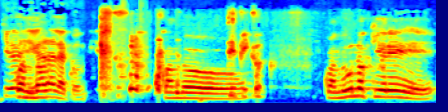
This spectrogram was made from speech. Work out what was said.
quiero Cuando- llegar a la comida. cuando, Típico. cuando uno quiere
